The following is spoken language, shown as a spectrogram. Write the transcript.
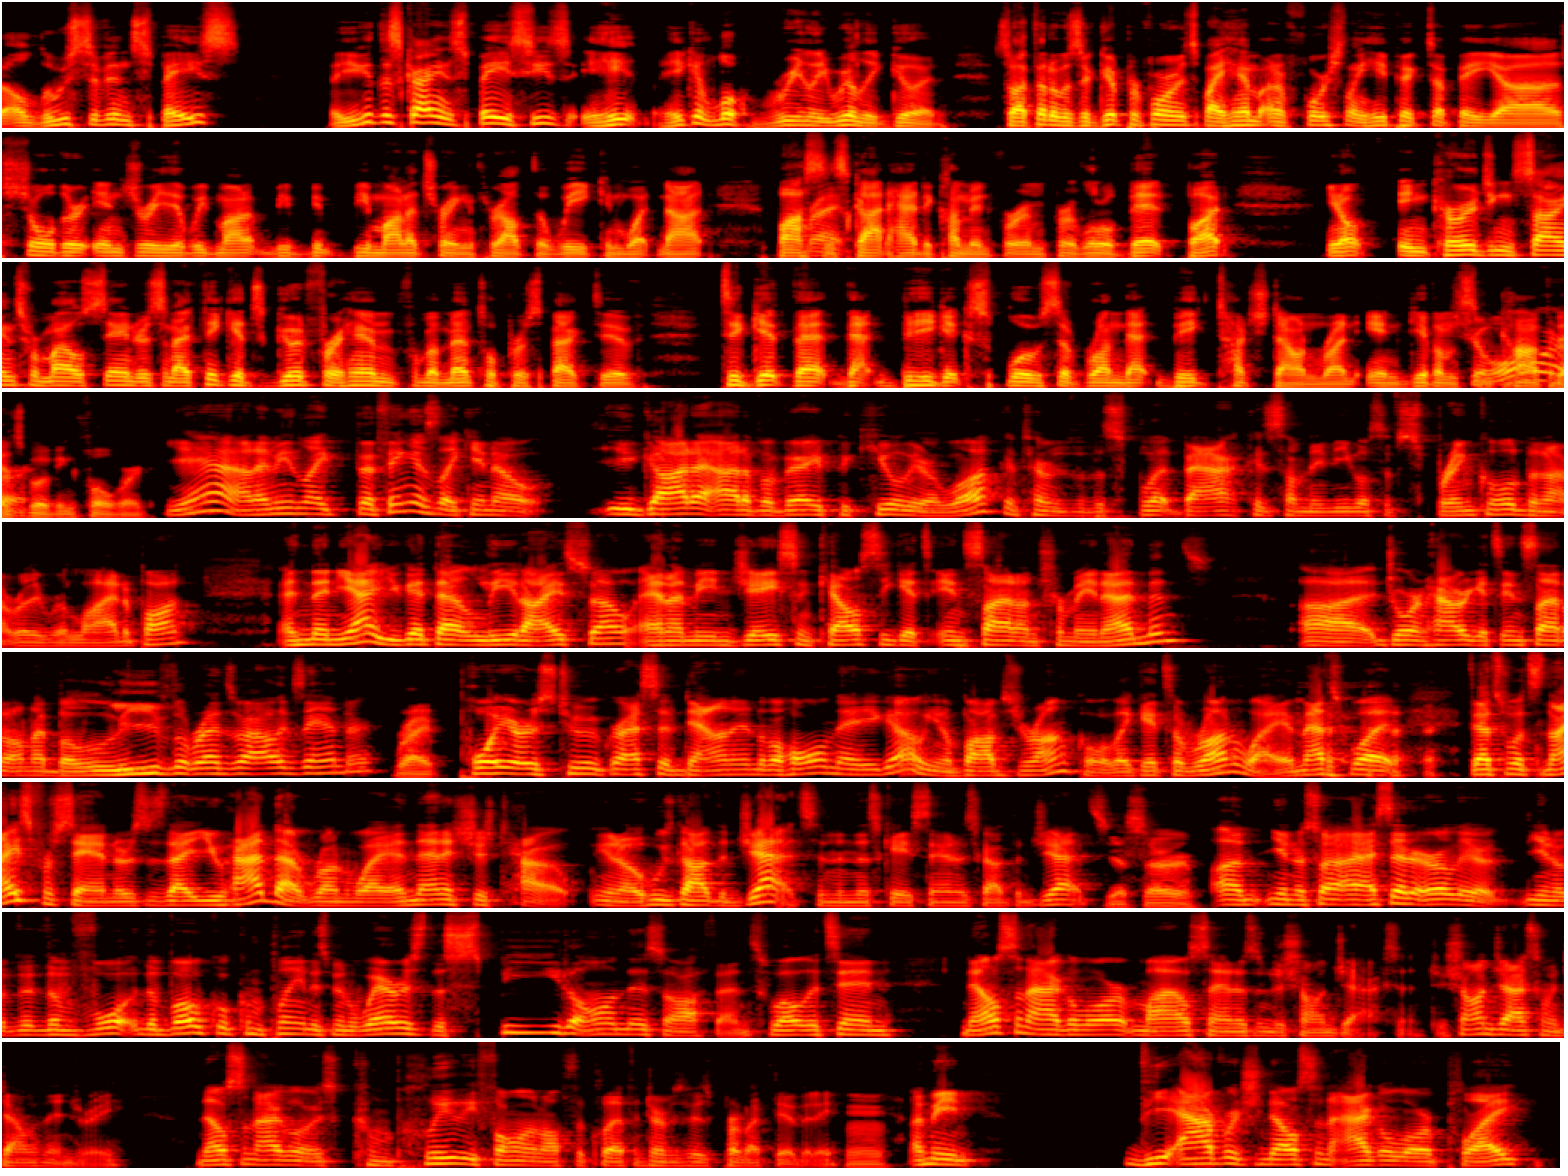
elusive in space. You get this guy in space, he's he he can look really really good. So I thought it was a good performance by him. Unfortunately, he picked up a uh, shoulder injury that we'd mon- be, be monitoring throughout the week and whatnot. Boston Right. Scott had to come in for him for a little bit, but you know, encouraging signs for Miles Sanders, and I think it's good for him from a mental perspective to get that that big explosive run, that big touchdown run, and give him some confidence moving forward. Yeah, and I mean, like the thing is, like you know, you got it out of a very peculiar look in terms of the split back is something the Eagles have sprinkled but not really relied upon. And then yeah, you get that lead ISO, and I mean, Jason Kelce gets inside on Tremaine Edmunds. Uh, Jordan Howard gets inside on, I believe, Lorenzo Alexander. Right. Poyer is too aggressive down into the hole, and there you go. You know, Bob's your uncle. Like it's a runway, and that's what that's what's nice for Sanders is that you had that runway, and then it's just how you know who's got the Jets, and in this case, Sanders got the Jets. Yes, sir. Um, you know, so I I said earlier. You know, the the, vo- the vocal complaint has been where is the speed on this offense? Well, it's in Nelson Agholor, Miles Sanders, and DeSean Jackson. DeSean Jackson went down with injury. Nelson Agholor has completely fallen off the cliff in terms of his productivity. Hmm. I mean, the average Nelson Agholor play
